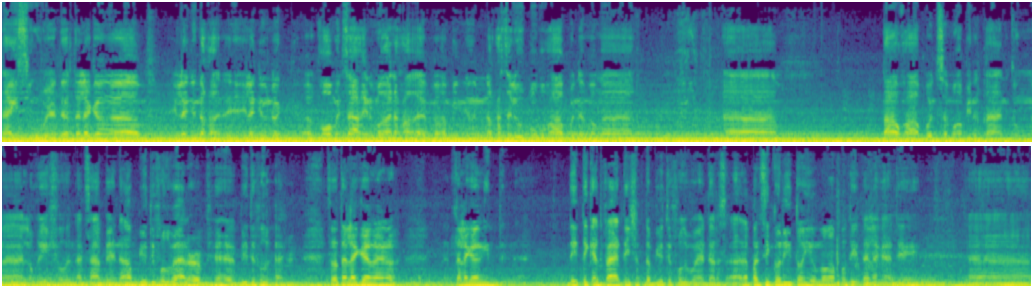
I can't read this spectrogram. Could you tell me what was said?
nice yung weather. Talagang uh, ilan yung naka, ilan yung nag uh, comment sa akin ng mga naka uh, I mean yung nakasalubong ko kahapon ng mga uh, tao kahapon sa mga pinuntahan kong uh, location at sabi na beautiful weather beautiful weather. So talagang ano talagang they take advantage of the beautiful weather. Uh, napansin ko rito yung mga puti talaga. They uh,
